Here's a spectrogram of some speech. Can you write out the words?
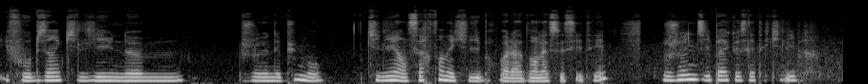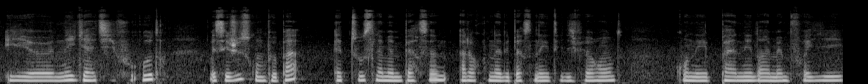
il faut bien qu'il y ait une, euh, je n'ai plus le mot, qu'il y ait un certain équilibre, voilà, dans la société. Je ne dis pas que cet équilibre est euh, négatif ou autre, mais c'est juste qu'on ne peut pas être tous la même personne alors qu'on a des personnalités différentes, qu'on n'est pas né dans les mêmes foyers,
